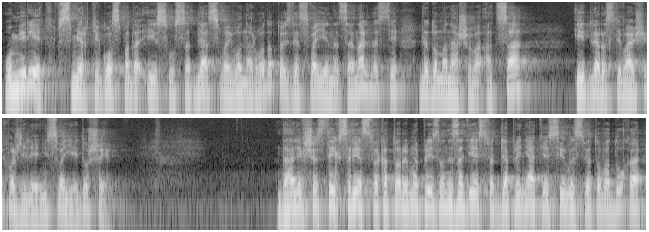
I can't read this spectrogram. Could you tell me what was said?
умереть в смерти Господа Иисуса для своего народа, то есть для своей национальности, для дома нашего Отца и для расливающих вожделений своей души. Далее, в-шестых, средства, которые мы призваны задействовать для принятия силы Святого Духа,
